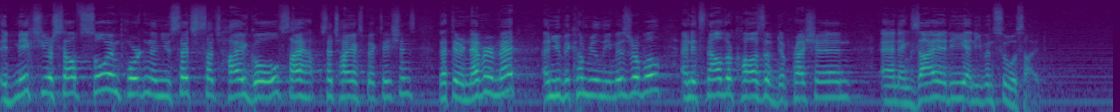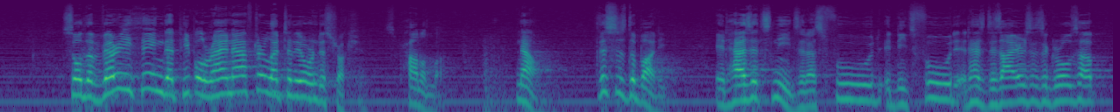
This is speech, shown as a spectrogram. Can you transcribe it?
it makes yourself so important and you set such high goals, such high expectations, that they're never met and you become really miserable. And it's now the cause of depression and anxiety and even suicide. So the very thing that people ran after led to their own destruction. SubhanAllah. Now, this is the body. It has its needs. It has food. It needs food. It has desires as it grows up,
